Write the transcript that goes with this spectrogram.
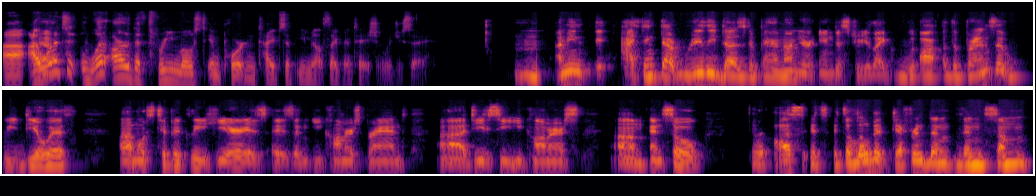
Uh, I yeah. wanted to. What are the three most important types of email segmentation? Would you say? Hmm, I mean, it, I think that really does depend on your industry. Like our, the brands that we deal with uh, most typically here is is an e-commerce brand, uh, D2C e-commerce, um, and so for us, it's it's a little bit different than than some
